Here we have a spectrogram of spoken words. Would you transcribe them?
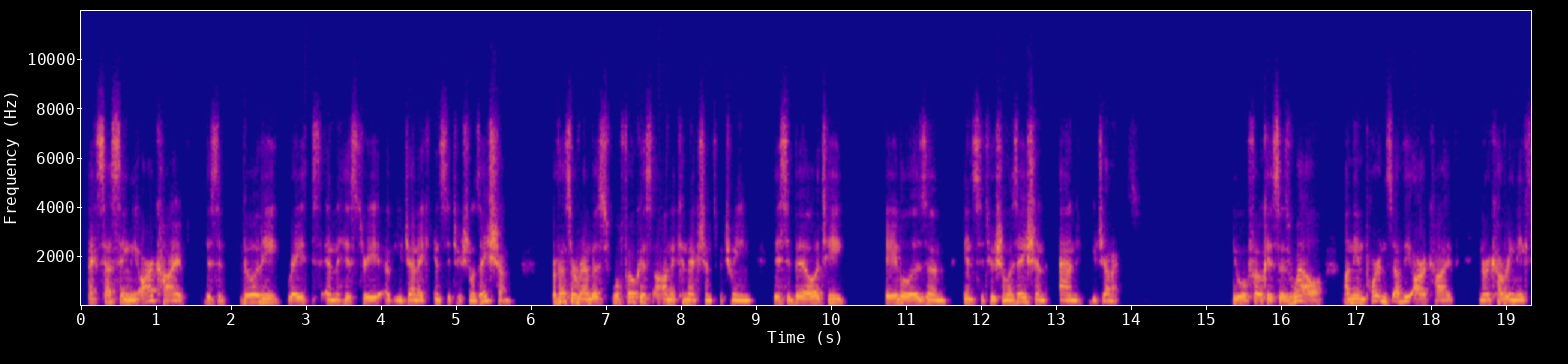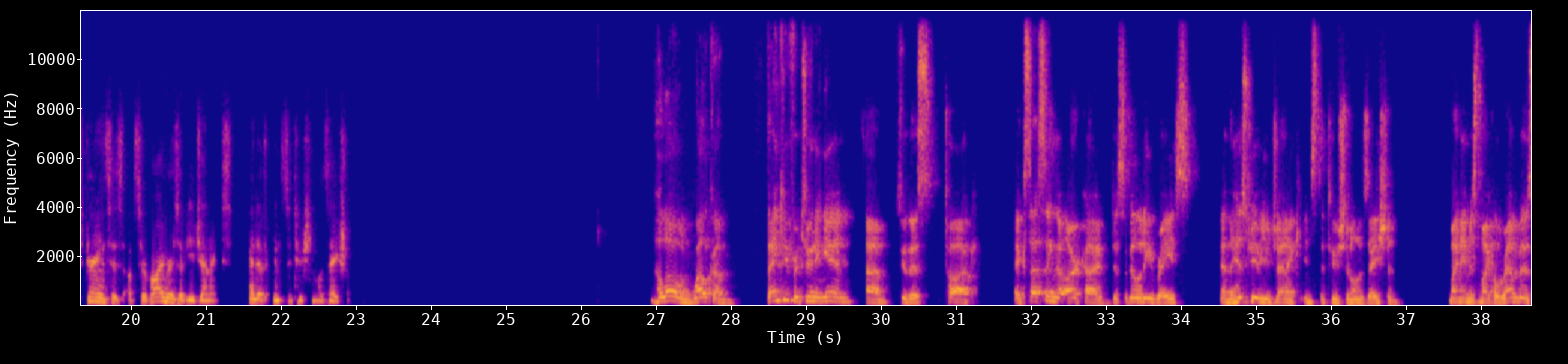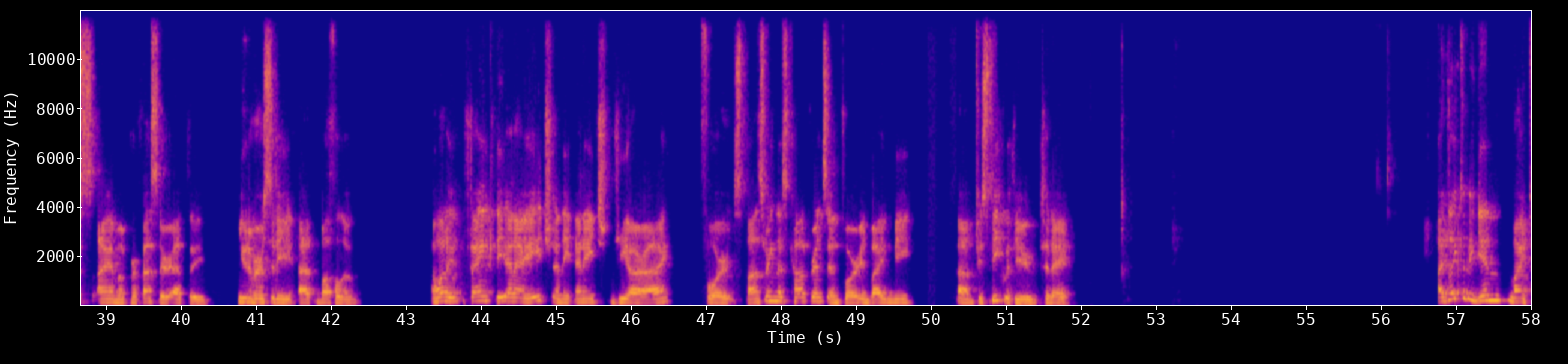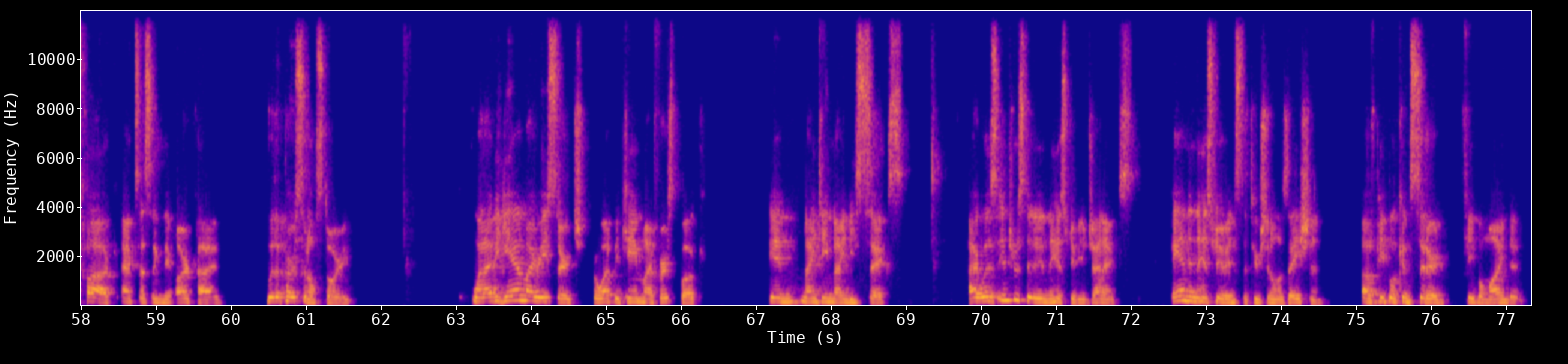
Accessing the Archive, Disability, Race, and the History of Eugenic Institutionalization, Professor Rembis will focus on the connections between disability, ableism, institutionalization, and eugenics. He will focus as well on the importance of the archive in recovering the experiences of survivors of eugenics and of institutionalization. Hello and welcome. Thank you for tuning in um, to this talk, Accessing the Archive, Disability, Race, and the History of Eugenic Institutionalization. My name is Michael Rembis. I am a professor at the University at Buffalo. I want to thank the NIH and the NHGRI for sponsoring this conference and for inviting me um, to speak with you today. I'd like to begin my talk, Accessing the Archive, with a personal story. When I began my research for what became my first book in 1996, I was interested in the history of eugenics and in the history of institutionalization of people considered feeble-minded.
